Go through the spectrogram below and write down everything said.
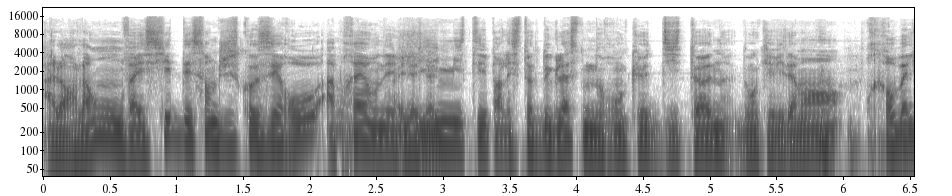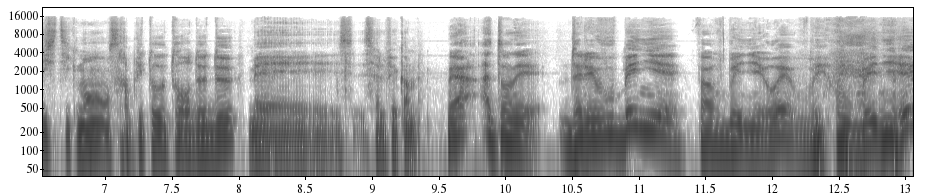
Alors là, on va essayer de descendre jusqu'au zéro. Après, on est limité par les stocks de glace. Nous n'aurons que 10 tonnes. Donc évidemment, probabilistiquement, on sera plutôt autour de 2. Mais ça le fait quand même. Mais attendez, allez vous baigner. Enfin, vous baignez, ouais, vous, vous baignez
